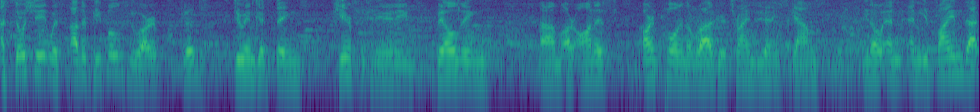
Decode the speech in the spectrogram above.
associate with other people who are good, doing good things, here for the community, building, um, are honest, aren't pulling the rug or trying to do any scams, you know, and, and you find that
